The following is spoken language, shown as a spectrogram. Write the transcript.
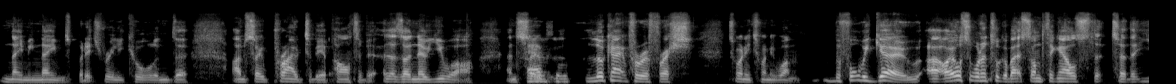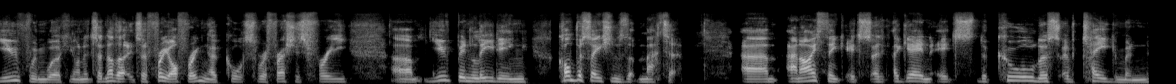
naming names, but it's really cool, and uh, I'm so proud to be a part of it, as I know you are. And so, Absolutely. look out for Refresh 2021 before we go, uh, I also want to talk about something else that uh, that you've been working on. It's another, it's a free offering. Of course, Refresh is free. Um, you've been leading conversations that matter. Um, and I think it's again, it's the coolness of Taigman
